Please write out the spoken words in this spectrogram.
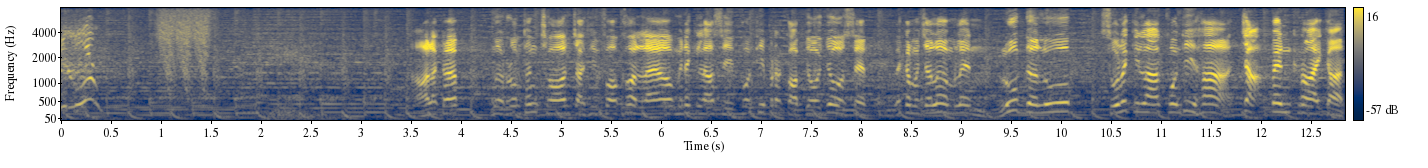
วิลเลียม เอาละครับ เมื่อรวมทั้งช้อนจากทีมฟอลคอนแล้วมีนักกีฬา 4 คนที่ประกอบโยโย่เสร็จ และกำลังจะเริ่มเล่นลูปเดอะลูปส่วนนักกีฬาคนที่ 5 จะเป็นใครกัน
